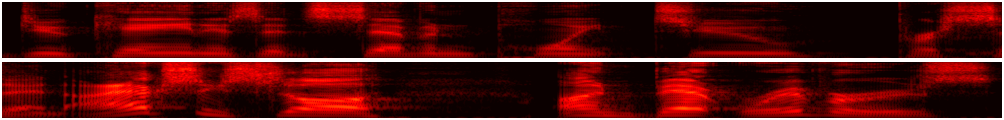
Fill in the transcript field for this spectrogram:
Duquesne is at 7.2%. I actually saw on Bet Rivers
